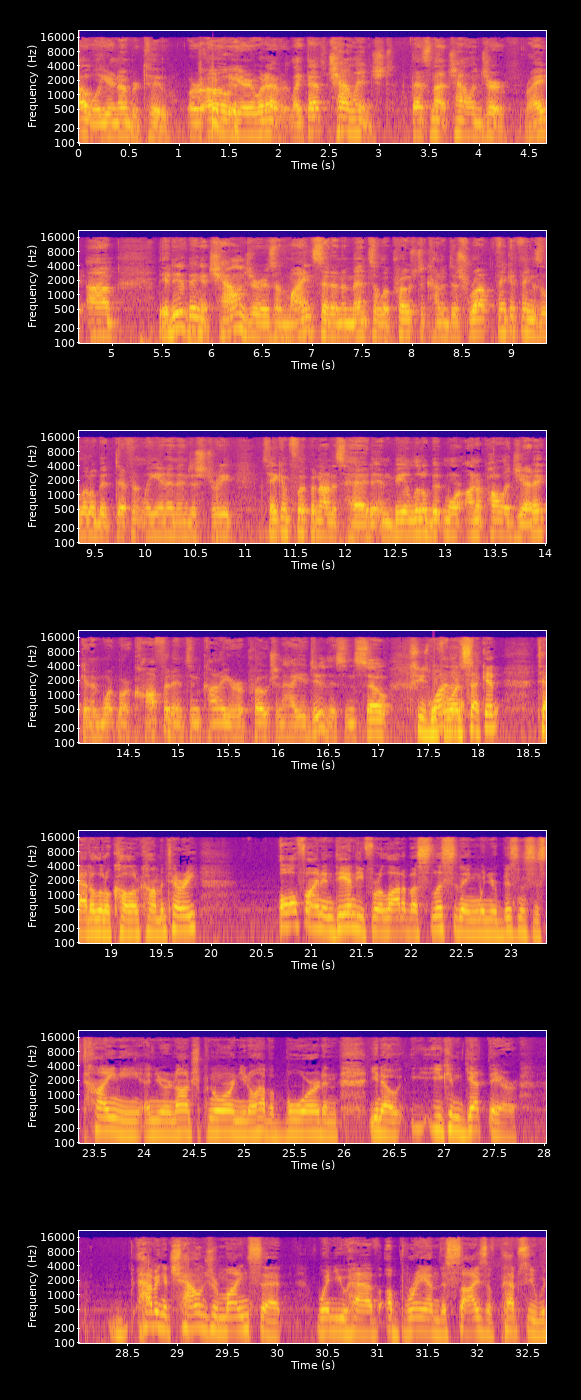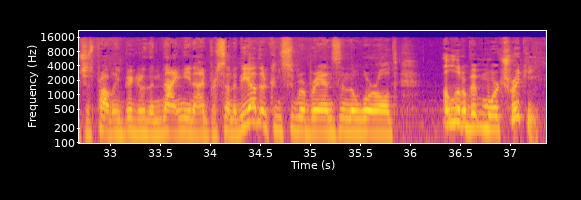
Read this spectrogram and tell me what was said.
oh well, you're number two, or oh you're whatever. Like that's challenged. That's not challenger, right? Um, the idea of being a challenger is a mindset and a mental approach to kind of disrupt, think of things a little bit differently in an industry, take them flipping on its head, and be a little bit more unapologetic and more, more confident in kind of your approach and how you do this. And so, Excuse me one for one second to add a little color commentary. All fine and dandy for a lot of us listening when your business is tiny and you're an entrepreneur and you don't have a board and you know you can get there. Having a challenger mindset when you have a brand the size of Pepsi, which is probably bigger than 99% of the other consumer brands in the world, a little bit more tricky.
